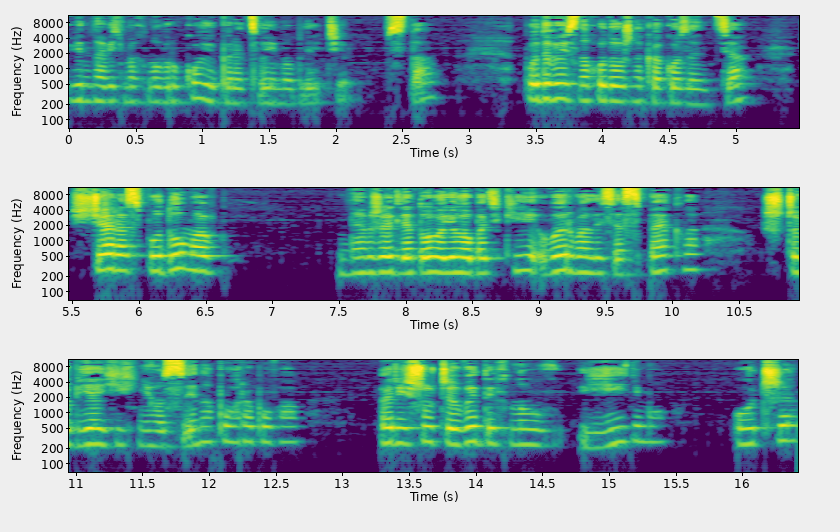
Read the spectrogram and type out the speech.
Він навіть махнув рукою перед своїм обличчям, встав, подивився на художника козанця, ще раз подумав, невже для того його батьки вирвалися з пекла, щоб я їхнього сина пограбував? Рішуче видихнув їдьмо. Отже,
